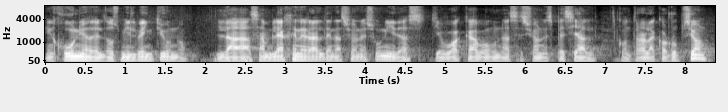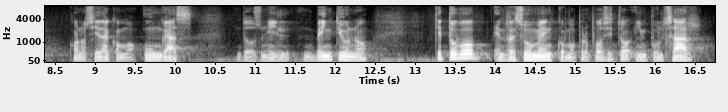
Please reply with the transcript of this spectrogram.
en junio del 2021, la Asamblea General de Naciones Unidas llevó a cabo una sesión especial contra la corrupción, conocida como UNGAS 2021, que tuvo, en resumen, como propósito impulsar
